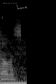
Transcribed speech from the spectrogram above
always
